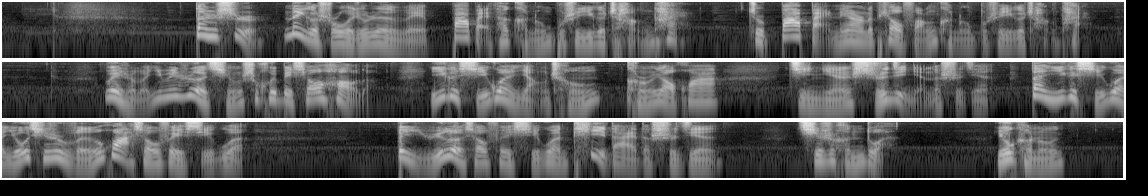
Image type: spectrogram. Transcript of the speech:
但是那个时候我就认为八百它可能不是一个常态，就是八百那样的票房可能不是一个常态。为什么？因为热情是会被消耗的，一个习惯养成可能要花几年、十几年的时间，但一个习惯，尤其是文化消费习惯，被娱乐消费习惯替代的时间其实很短，有可能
